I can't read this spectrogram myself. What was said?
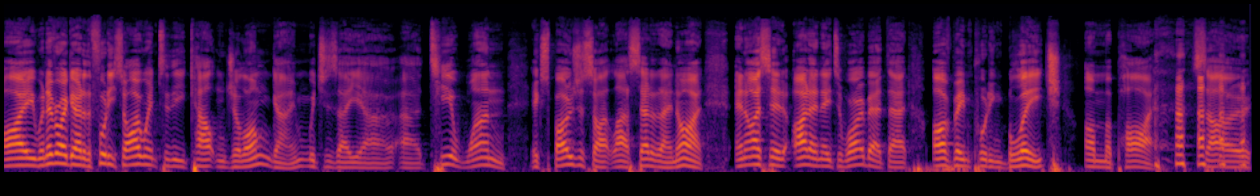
I, whenever I go to the footy, so I went to the Carlton Geelong game, which is a, uh, uh tier one exposure site last Saturday night, and I said I don't need to worry about that. I've been putting bleach on my pie, so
